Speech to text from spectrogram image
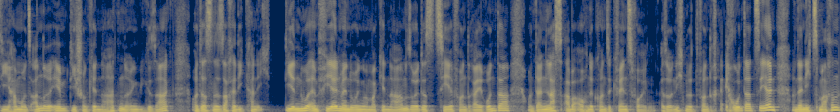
die haben uns andere eben, die schon Kinder hatten, irgendwie gesagt. Und das ist eine Sache, die kann ich dir nur empfehlen, wenn du irgendwann mal Kinder haben solltest, zähl von drei runter und dann lass aber auch eine Konsequenz folgen. Also nicht nur von drei runterzählen und dann nichts machen,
